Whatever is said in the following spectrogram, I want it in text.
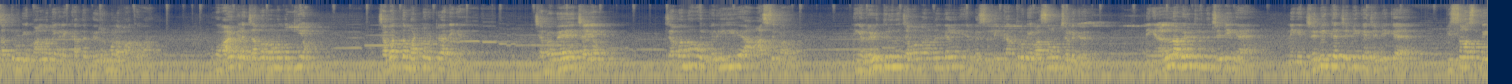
சத்துருடைய வல்லமைகளை கத்த நிர்மூலமாக்குவார். உங்க வாழ்க்கையில ஜெபம் ரொம்ப முக்கியம். ஜபத்தை மட்டும் விட்டுறாதீங்க. ஜபமே ஜெயம். ஜபம் ஒரு பெரிய ஆசீர்வாதம். நீங்கள் எழுத்திருந்து ஜபம் என்று சொல்லி கத்தருடைய வசனம் சொல்லுகிறது. நீங்கள் நல்லா எழுத்திருந்து ஜெபிங்க. நீங்கள் ஜெபிக்க ஜெபிக்க ஜெபிக்க பிசாசுடைய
